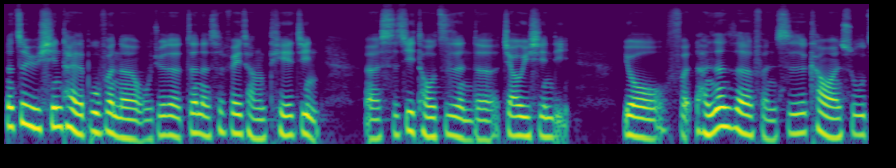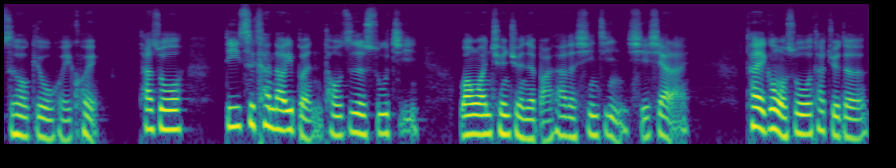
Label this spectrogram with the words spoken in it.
那至于心态的部分呢？我觉得真的是非常贴近呃实际投资人的交易心理。有粉很认识的粉丝看完书之后给我回馈，他说第一次看到一本投资的书籍，完完全全的把他的心境写下来。他也跟我说，他觉得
